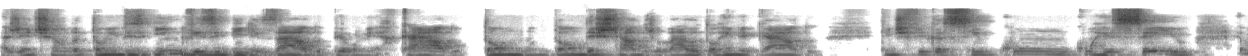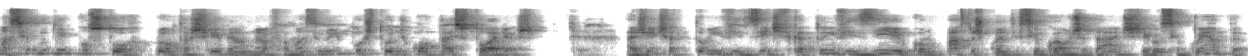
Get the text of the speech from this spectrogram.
a gente anda tão invisibilizado pelo mercado, tão, tão deixado de lado, tão renegado, que a gente fica assim com, com receio. É uma síndrome do impostor. Pronto, achei a melhor forma, uma síndrome do impostor de contar histórias. A gente é tão invisível, a gente fica tão invisível quando passa dos 45 anos de idade, chega aos 50,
